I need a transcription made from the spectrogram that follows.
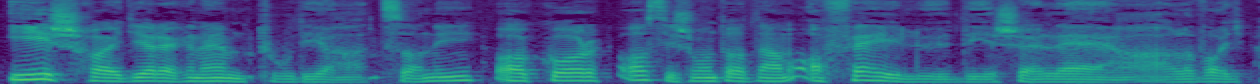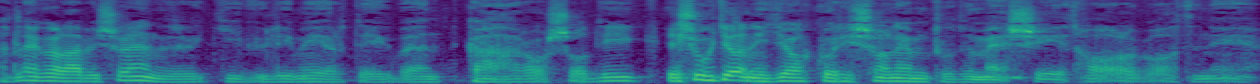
és ha egy gyerek nem tud játszani, akkor azt is mondhatnám, a fejlődése leáll, vagy hát legalábbis rendkívüli mértékben károsodik, és ugyanígy akkor akkor is, ha nem tud mesét hallgatni.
